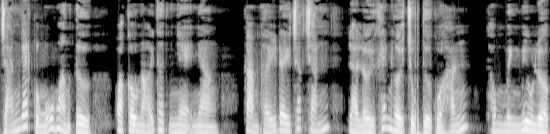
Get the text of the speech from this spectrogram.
chán ghét của ngũ hoàng tử qua câu nói thật nhẹ nhàng, cảm thấy đây chắc chắn là lời khen ngợi trục tử của hắn, thông minh mưu lược,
